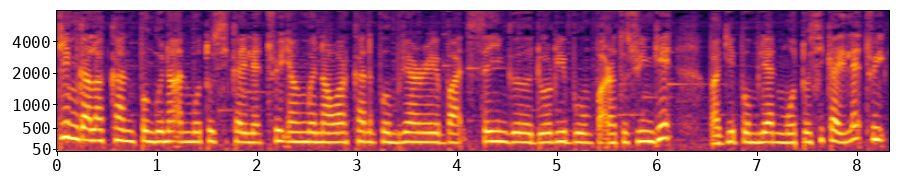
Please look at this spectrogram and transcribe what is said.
Skim galakan penggunaan motosikal elektrik yang menawarkan pemberian rebat sehingga RM2,400 bagi pembelian motosikal elektrik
